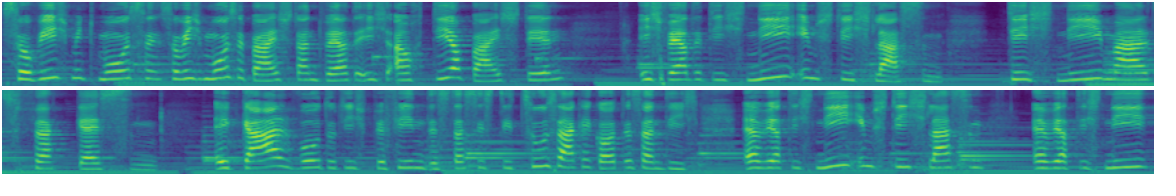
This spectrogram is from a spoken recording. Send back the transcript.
So wie ich mit Mose, so wie ich Mose beistand, werde ich auch dir beistehen. Ich werde dich nie im Stich lassen, dich niemals vergessen egal wo du dich befindest. Das ist die Zusage Gottes an dich. Er wird dich nie im Stich lassen, er wird dich nie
